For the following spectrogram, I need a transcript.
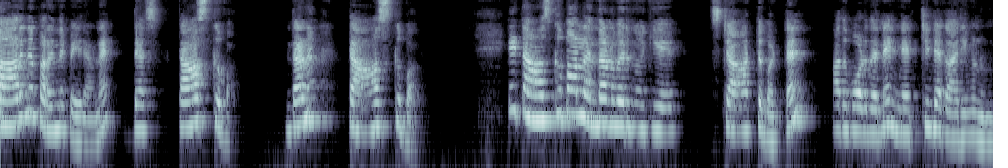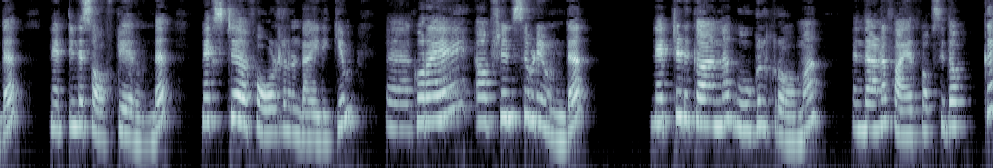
ബാറിനെ പറയുന്ന പേരാണ് ഡെസ്ക് ടാസ്ക് ബാർ എന്താണ്? ടാസ്ക് ബാർ ഈ ടാസ്ക് ബാറിൽ എന്താണ് വരുന്നത് നോക്കിയേ? സ്റ്റാർട്ട് ബട്ടൺ അതുപോലെ തന്നെ നെറ്റിന്റെ കാര്യങ്ങളുണ്ട്. നെറ്റിന്റെ സോഫ്റ്റ്വെയർ ഉണ്ട്. നെക്സ്റ്റ് ഫോൾഡർ ഉണ്ടായിരിക്കും. കുറെ ഓപ്ഷൻസ് ഇവിടെ ഉണ്ട്. നെറ്റ് എടുക്കാവുന്ന ഗൂഗിൾ ക്രോം എന്താണ് ഫയർഫോക്സ് ഇതൊക്കെ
